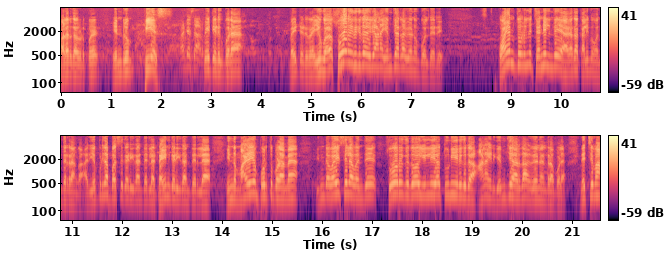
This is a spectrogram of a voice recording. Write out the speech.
வளர்க அவருடைய புகழ். என்றும் பிஎஸ் பேட்டி எடுக்க போகிறேன் பைட் எடுக்கிறேன் இவங்க சோறு இருக்குதோ இல்லையா ஆனால் எம்ஜிஆர் தான் வேணும் போல் தெரியுது. கோயம்புத்தூர்லேருந்து சென்னையிலேருந்து அழகாக கிளம்பி வந்துடுறாங்க. அது எப்படி தான் பஸ்ஸு கிடைக்குதான்னு தெரியல ட்ரெயின் கிடைக்குதான்னு தெரியல. இந்த மழையும் பொறுத்துப்படாமல் இந்த வயசில் வந்து சோறு இருக்குதோ இல்லையோ துணி இருக்குதோ ஆனால் எனக்கு எம்ஜிஆர் தான் வேணுன்றா போல. நிச்சயமா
